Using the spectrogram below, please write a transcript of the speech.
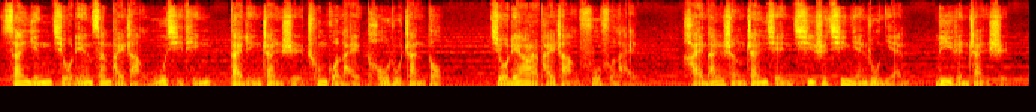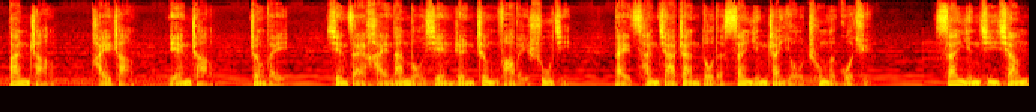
三营九连三排长吴喜亭带领战士冲过来投入战斗。九连二排长福福来，海南省詹县七十七年入年，历任战士、班长、排长、连长、政委。现在海南某县任政法委书记，带参加战斗的三营战友冲了过去。三营机枪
